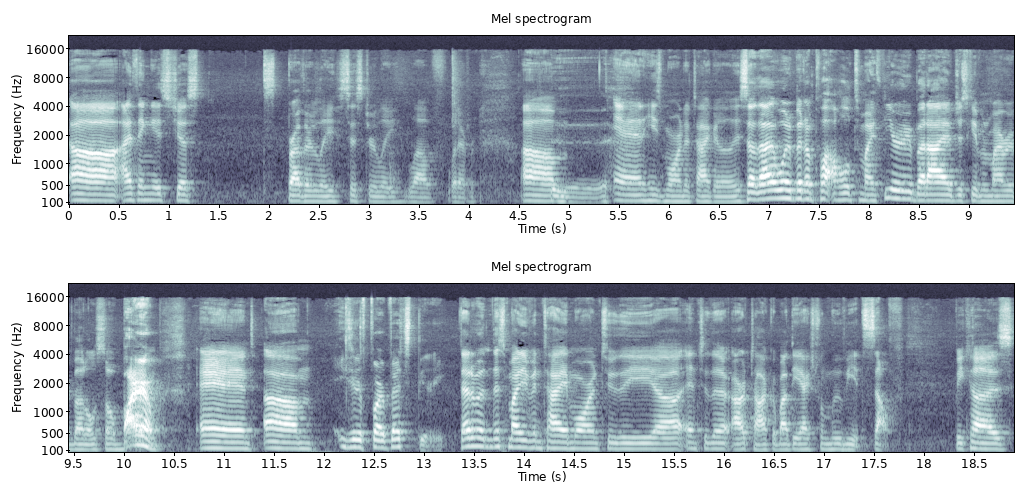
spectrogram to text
Uh, I think it's just brotherly, sisterly love, whatever. Um, and he's more into Tiger Lily. So that would have been a plot hole to my theory, but I have just given my rebuttal. So bam, and um, He's your far fetched theory. that this might even tie more into the uh, into the our talk about the actual movie itself, because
